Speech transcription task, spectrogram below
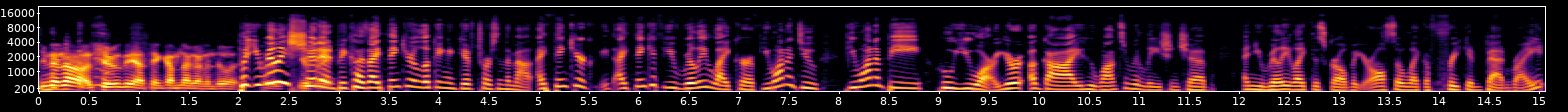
You know, no, seriously, I think I'm not gonna do it. But you really shouldn't right. because I think you're looking a gift horse in the mouth. I think you're. I think if you really like her, if you want to do, if you want to be who you are, you're a guy who wants a relationship and you really like this girl, but you're also like a freak in bed, right?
